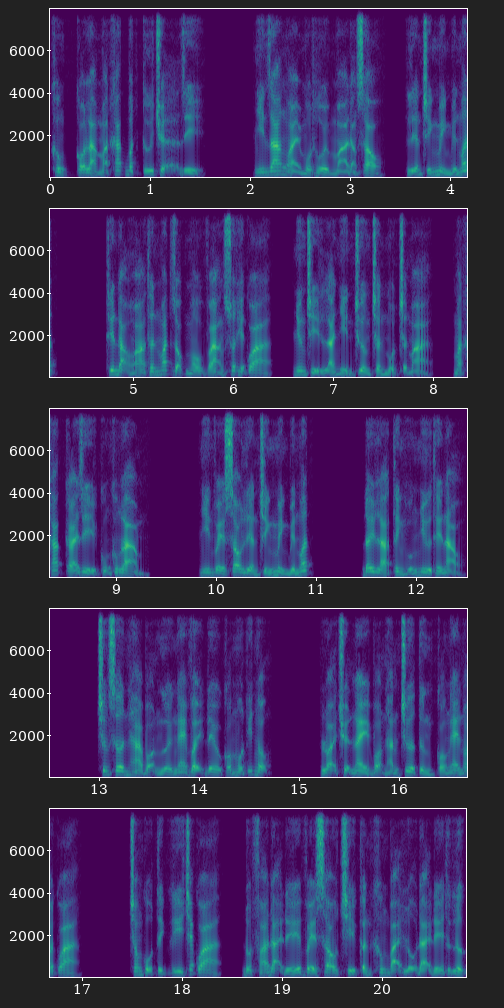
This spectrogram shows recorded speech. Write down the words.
không có làm mặt khác bất cứ chuyện gì. Nhìn ra ngoài một hồi mà đằng sau, liền chính mình biến mất. Thiên đạo hóa thân mắt dọc màu vàng xuất hiện qua, nhưng chỉ là nhìn trương trần một trận mà, mặt khác cái gì cũng không làm. Nhìn về sau liền chính mình biến mất. Đây là tình huống như thế nào? Trương sơn hà bọn người nghe vậy đều có một ít ngộng. Loại chuyện này bọn hắn chưa từng có nghe nói qua. Trong cổ tịch ghi chép qua, đột phá đại đế về sau chỉ cần không bại lộ đại đế thực lực,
